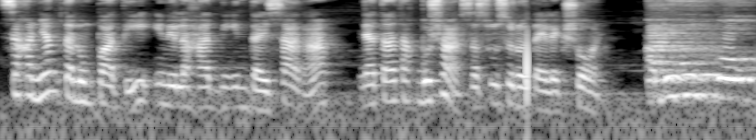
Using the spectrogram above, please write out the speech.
Sa kanyang talumpati, inilahad ni Inday Sara na tatakbo siya sa susunod na eleksyon. Kalihog ko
